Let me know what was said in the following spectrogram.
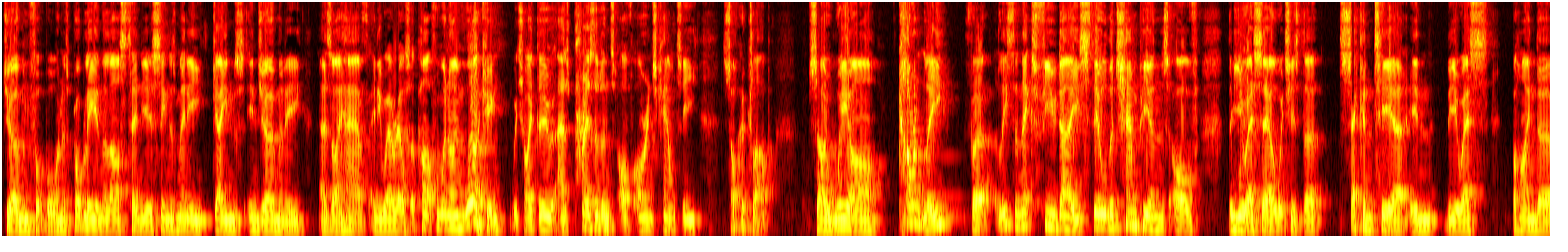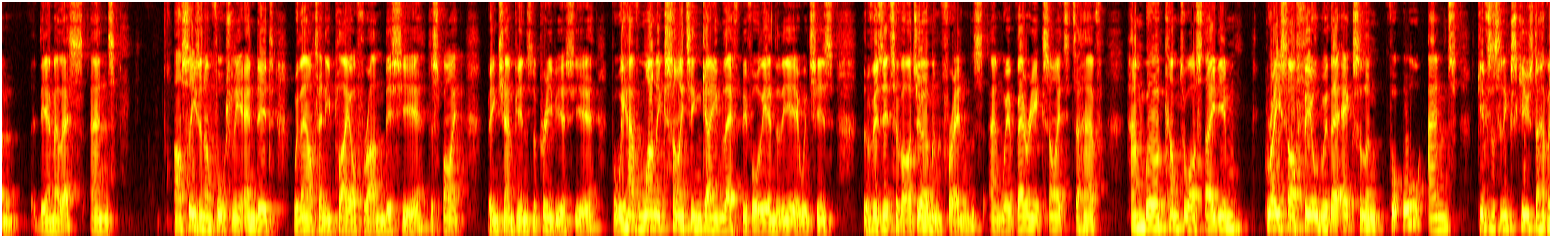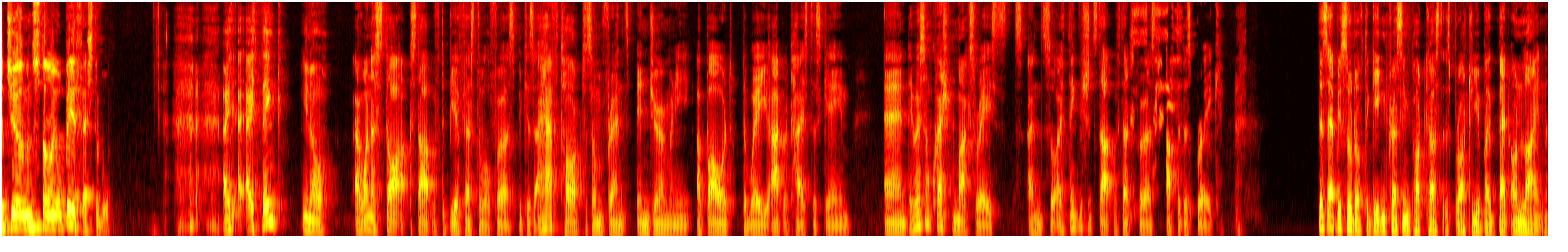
German football and has probably in the last ten years seen as many games in Germany as I have anywhere else, apart from when I'm working, which I do as president of Orange County Soccer Club. So we are currently, for at least the next few days, still the champions of the USL, which is the second tier in the US behind um, the MLS. And our season unfortunately ended without any playoff run this year, despite being champions the previous year. But we have one exciting game left before the end of the year, which is the visit of our German friends. And we're very excited to have Hamburg come to our stadium, grace our field with their excellent football, and gives us an excuse to have a German style beer festival. I, I think, you know, I want to start start with the beer festival first because I have talked to some friends in Germany about the way you advertise this game, and there were some question marks raised, and so I think we should start with that first after this break. This episode of the Gegenpressing podcast is brought to you by Bet Online.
